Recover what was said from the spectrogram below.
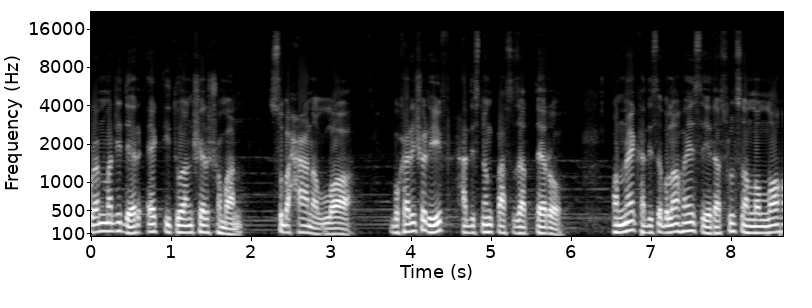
কোরআন মাজিদের এক তৃতীয়াংশের সমান। সুবাহান আল্লাহ বুখারি শরীফ, হাদিস নং পাঁচ হাজার তেরো। অন্য এক হাদিসে বলা হয়েছে, রাসুল সাল্লাহ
